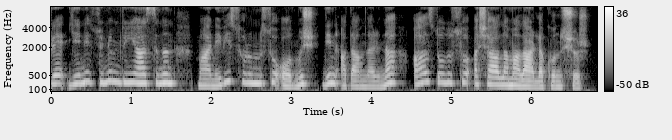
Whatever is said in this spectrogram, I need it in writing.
ve yeni zulüm dünyasının manevi sorumlusu olmuş din adamlarına ağız dolusu aşağılamalarla konuşur.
